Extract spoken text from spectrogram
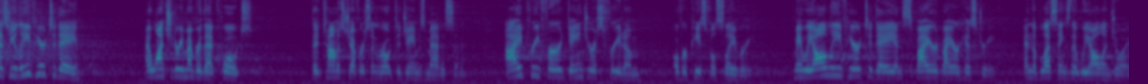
As you leave here today, I want you to remember that quote that Thomas Jefferson wrote to James Madison I prefer dangerous freedom over peaceful slavery. May we all leave here today inspired by our history and the blessings that we all enjoy,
